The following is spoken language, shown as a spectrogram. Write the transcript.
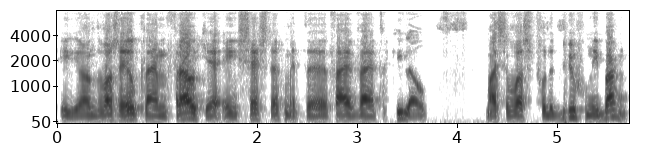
Want het was een heel klein vrouwtje, 1,60 met uh, 55 kilo. Maar ze was voor de duivel niet bang.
